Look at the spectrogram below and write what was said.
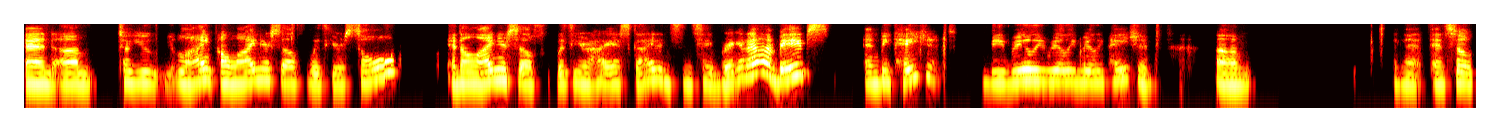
And um, so you line align yourself with your soul and align yourself with your highest guidance and say, bring it on, babes, and be patient be really, really, really patient. Um, and that, and so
